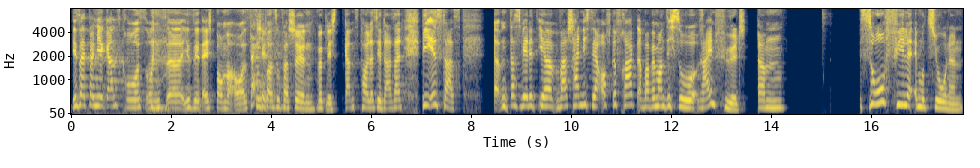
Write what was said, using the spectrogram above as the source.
Ihr seid bei mir ganz groß und äh, ihr seht echt Bombe aus. Dankeschön. Super, super schön. Wirklich ganz toll, dass ihr da seid. Wie ist das? Ähm, das werdet ihr wahrscheinlich sehr oft gefragt, aber wenn man sich so reinfühlt, ähm, so viele Emotionen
